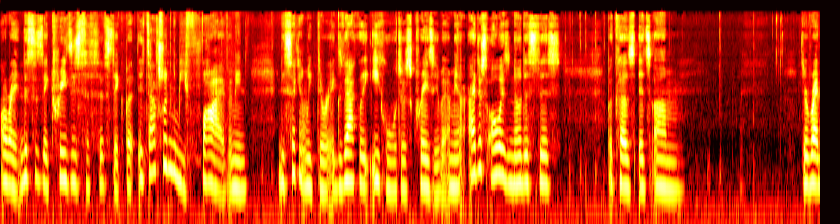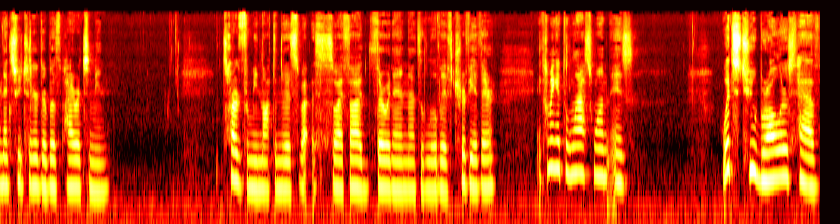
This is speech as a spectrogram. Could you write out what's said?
Alright, this is a crazy statistic, but it's actually going to be five. I mean, in the second week they were exactly equal, which is crazy. But I mean, I just always notice this because it's, um, they're right next to each other. They're both pirates. I mean, it's hard for me not to but so I thought I'd throw it in as a little bit of trivia there. And coming at the last one is which two brawlers have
